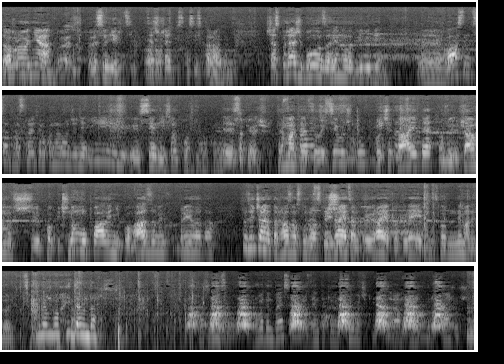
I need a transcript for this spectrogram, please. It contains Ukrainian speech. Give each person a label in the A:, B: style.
A: Доброго дня! Лисогірці. Це Шевченківська сільська рада. Під час пожежі було загинуло дві людини. Е, Власниця 23 року народження і син їй 48 року народження.
B: Сакевич,
A: Тримайте цю листівочку, почитайте.
B: Андрійович.
A: Там ж по пічному опаленні, по газових приладах. Ну, звичайно, там ж газова служба вас приїжджає, там провіряє, котли. Нема недоліків цього.
C: Нема, йдемо далі.
A: Проводимо бесіду, роздаємо такі листівочки, зараз коротко розкажу. що,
